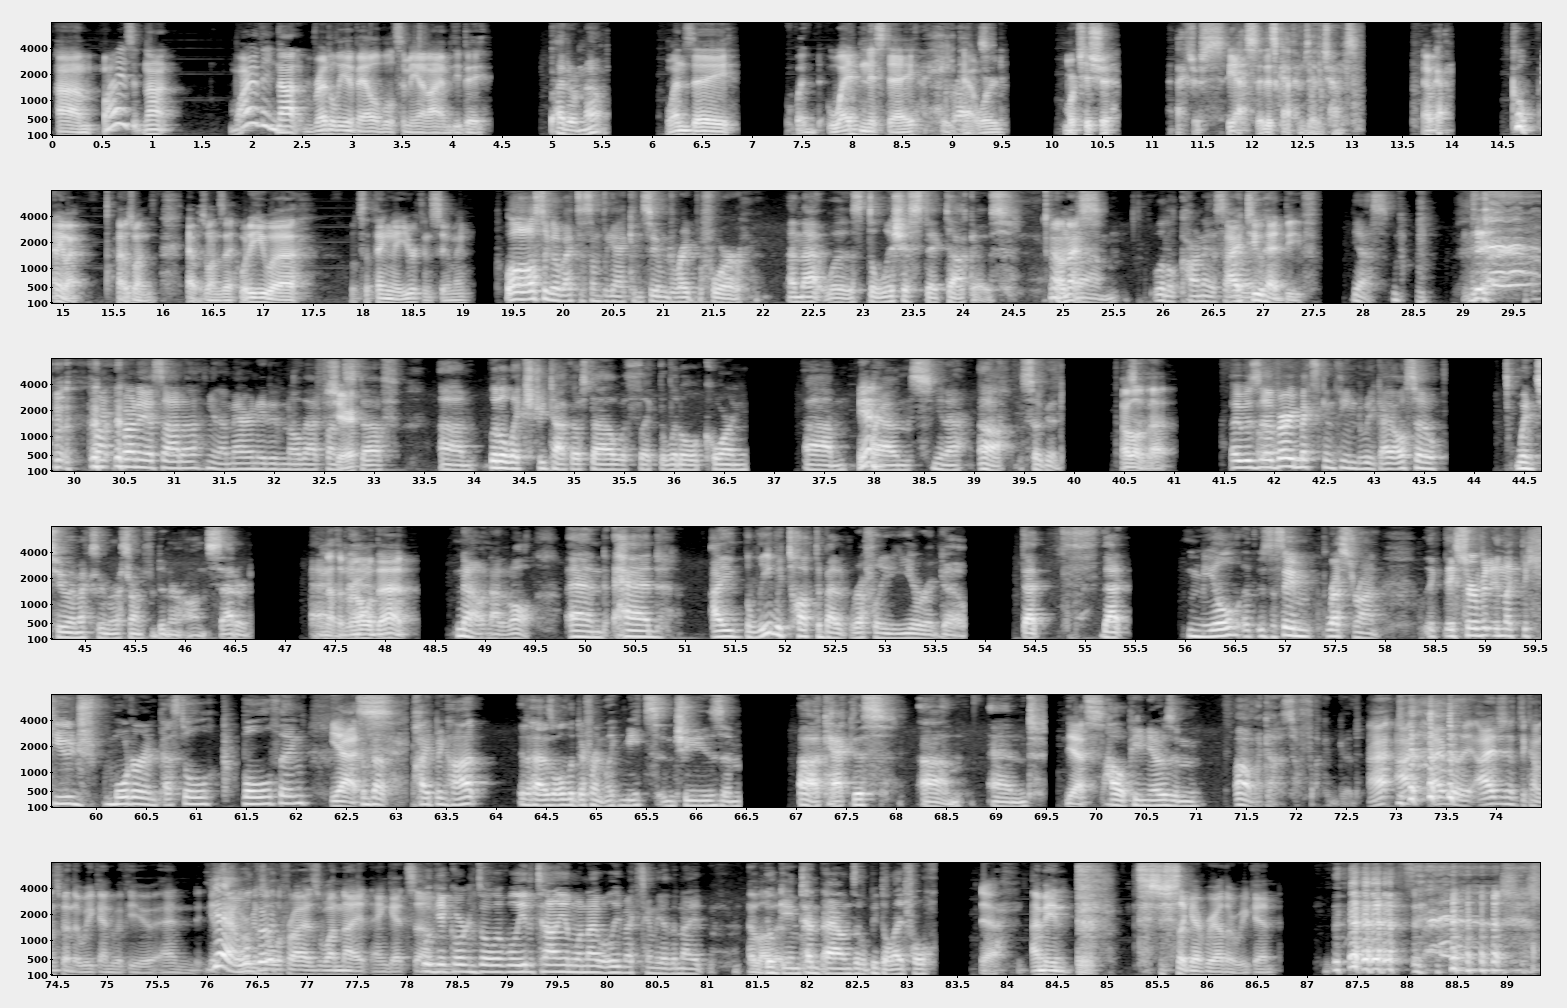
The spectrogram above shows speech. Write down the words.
Um, why is it not? Why are they not readily available to me on IMDb? I don't know. Wednesday, Wed- Wednesday. I hate that word. Morticia, actress. Yes, it is Catherine Zeta-Jones. Okay, cool. Anyway, that was Wednesday. That was Wednesday. What are you? Uh, what's the thing that you're consuming? Well, I'll also go back to something I consumed right before, and that was delicious steak tacos. Oh, nice. Um, little carne asada. I too had beef. Yes. Car- carne asada, you know, marinated and all that fun Sure. stuff. Um, little like street taco style with like the little corn um, Yeah. rounds, you know. Oh, so good. I love that. It was a very Mexican themed week. I also went to a Mexican restaurant for dinner on Saturday. And Nothing wrong with that. No, not at all. And had I believe we talked about it roughly a year ago. That that meal it was the same restaurant. Like they serve it in like the huge mortar and pestle bowl thing. Yes. Comes out piping hot. It has all the different like meats and cheese and uh, cactus um, and Yes. jalapenos and oh my god, it's so fucking good. I, I, I really, I just have to come spend the weekend with you and get Yeah, some we'll go gorgonzola to- fries one night and get some. we'll get gorgonzola. We'll eat Italian one night. We'll eat Mexican the other night. I love You'll it. gain ten pounds. It'll be delightful. Yeah, I mean, pff, it's just like every other weekend.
